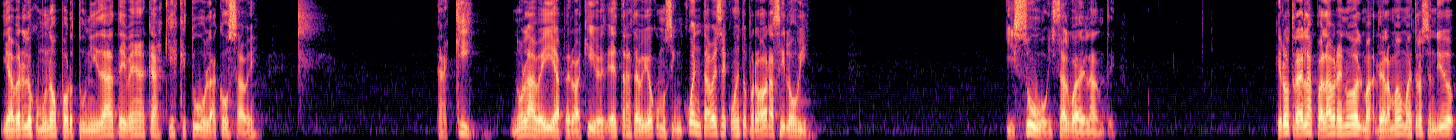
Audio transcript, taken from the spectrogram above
y a verlos como una oportunidad de, ven acá, aquí es que tuvo la cosa, ¿ves? Aquí, no la veía, pero aquí, he trastabillado como 50 veces con esto, pero ahora sí lo vi. Y subo y salgo adelante. Quiero traer las palabras de nuevo del, amado Maestro Ascendido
